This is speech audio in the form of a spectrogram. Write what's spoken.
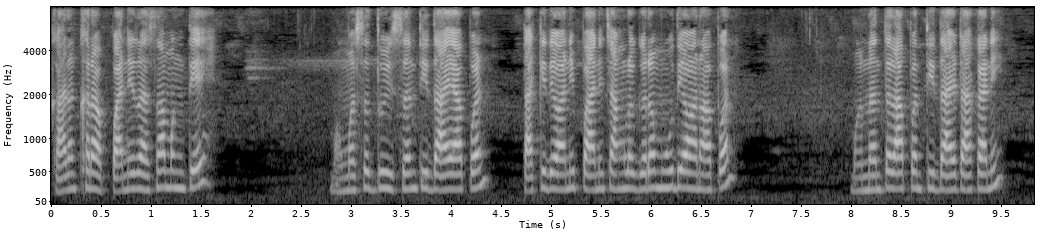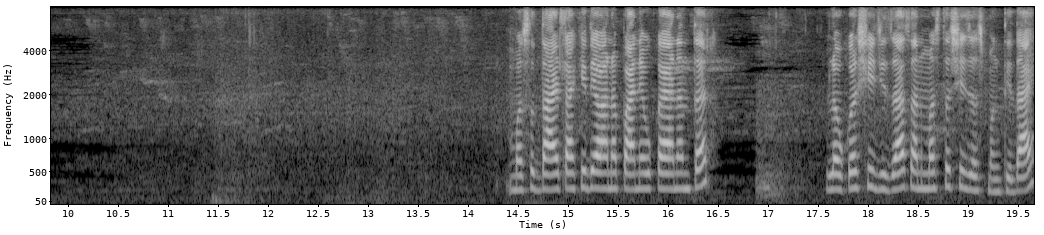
कारण खराब पाणी राहस ना मग ते. मग मस्त धुईसन ती दाय आपण टाकी देवा आणि पाणी चांगलं गरम होऊ द्यावा ना आपण. मग नंतर आपण ती डाळ टाकानी मस्त डाळ टाकी द्यावा ना पाणी उकळल्यानंतर लवकर शिजी जास आणि मस्त शिजस मग ती दाय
